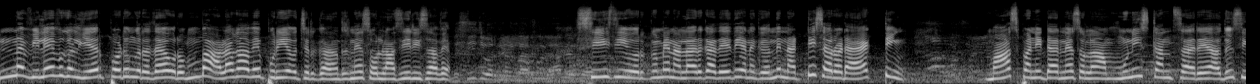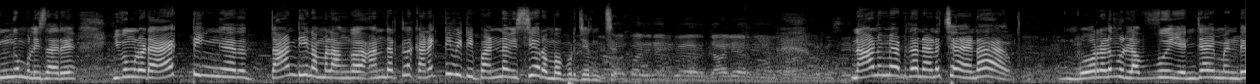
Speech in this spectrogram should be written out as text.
என்ன விளைவுகள் ஏற்படுங்கிறத ரொம்ப அழகாகவே புரிய வச்சுருக்காருன்னே சொல்லலாம் சீரியஸாகவே சிசி ஒர்க்குமே நல்லா இருக்குது அதே இது எனக்கு வந்து நட்டி சாரோட ஆக்டிங் மாஸ் பண்ணிட்டாருன்னே சொல்லலாம். முனிஸ்காந்த் சார் அதுவும் சிங்கம்புலி சார் இவங்களோட ஆக்டிங்கை தாண்டி நம்மளை அங்கே அந்த இடத்துல கனெக்டிவிட்டி பண்ண விஷயம் ரொம்ப பிடிச்சிருந்துச்சு. நானுமே அப்படி தான் நினச்சேன் ஓரளவு லவ் என்ஜாய்மெண்ட்டு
